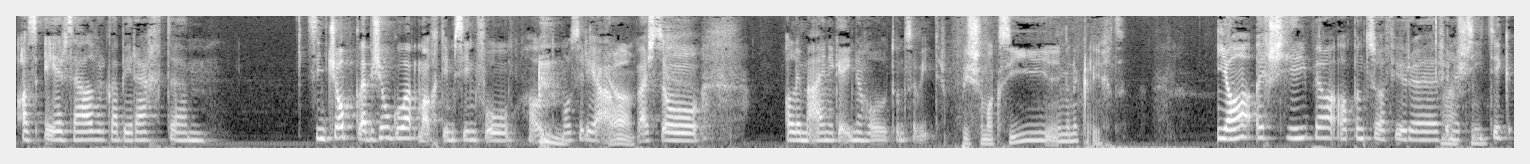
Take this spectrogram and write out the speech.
als er selber, glaube ich, recht, ähm, seinen Job, glaube ich, schon gut macht, im Sinn von, halt, muss er ja auch, Ja. weißt du, so, alle Meinungen reinholt und so weiter. Bist du schon mal in einem Gericht? Ja, ich schreibe ja ab und zu für, äh, für Ah, eine stimmt. Zeitung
